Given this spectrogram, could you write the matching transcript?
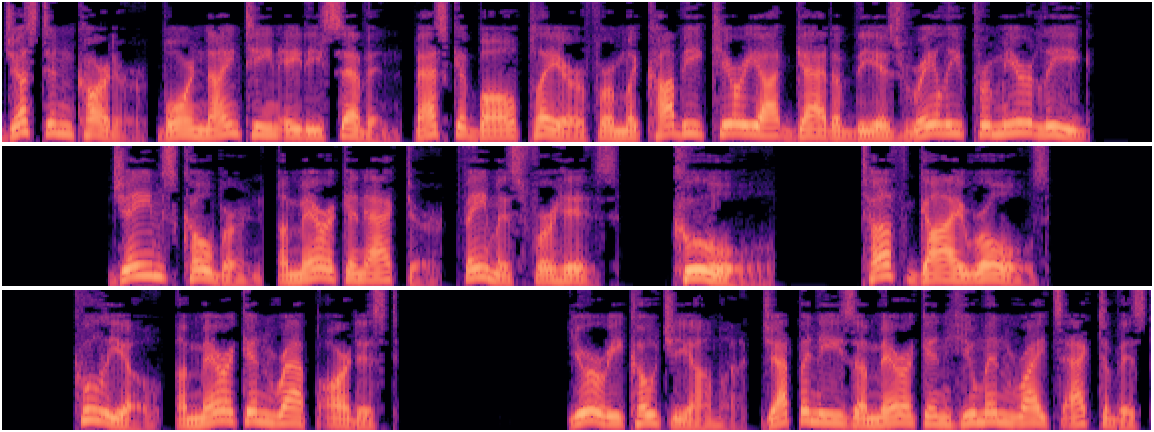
Justin Carter born 1987, basketball player for Maccabi Kiryat Gat of the Israeli Premier League. James Coburn, American actor, famous for his «cool» tough guy roles. Coolio, American rap artist Yuri Kochiyama, Japanese-American human rights activist.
